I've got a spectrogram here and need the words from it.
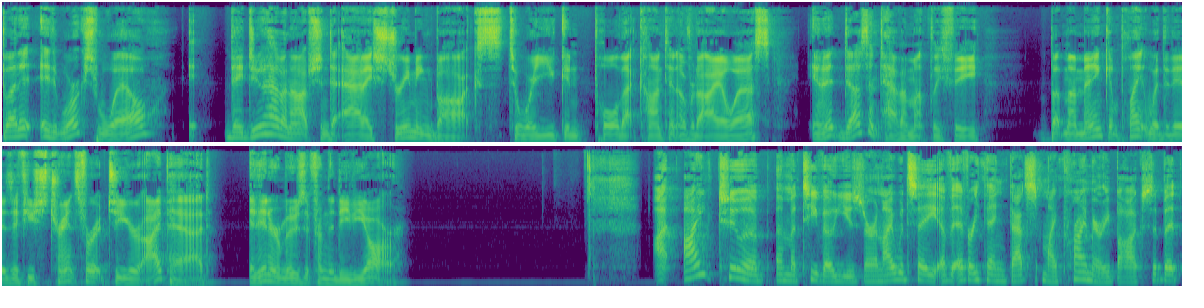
But it it works well. It- they do have an option to add a streaming box to where you can pull that content over to iOS, and it doesn't have a monthly fee. But my main complaint with it is if you transfer it to your iPad, it then removes it from the DVR. I, I too am, a TiVo user, and I would say of everything, that's my primary box. But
